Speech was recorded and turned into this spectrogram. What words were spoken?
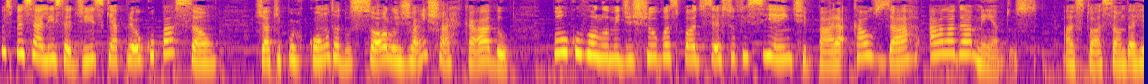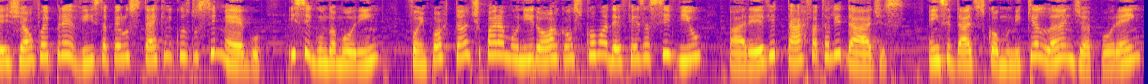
o especialista diz que a preocupação já que por conta do solo já encharcado, pouco volume de chuvas pode ser suficiente para causar alagamentos. A situação da região foi prevista pelos técnicos do CIMEGO e, segundo Amorim, foi importante para munir órgãos como a Defesa Civil para evitar fatalidades. Em cidades como Niquelândia, porém,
